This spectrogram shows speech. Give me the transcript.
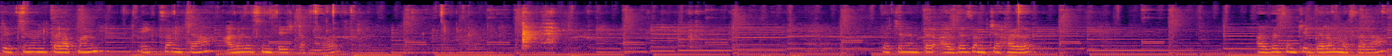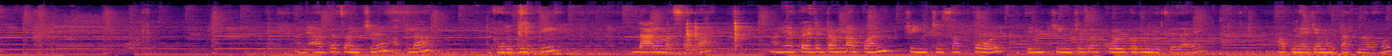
त्याच्यानंतर आपण एक चमचा आलं लसूण पेस्ट टाकणार आहोत. त्याच्यानंतर अर्धा चमचा हळद अर्धा चमचे गरम मसाला आणि अर्धा चमचे आपला घरगुती लाल मसाला. आणि आता याच्या टाकून आपण चिंचेचा कोळ तीन चिंचेचा कोळ करून घेतलेला आहे. आपण याच्यामध्ये टाकणार आहोत.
